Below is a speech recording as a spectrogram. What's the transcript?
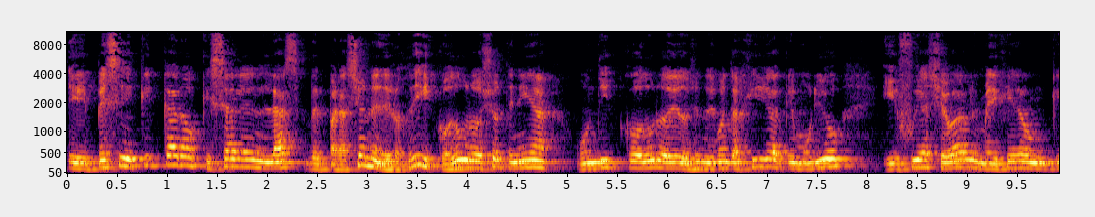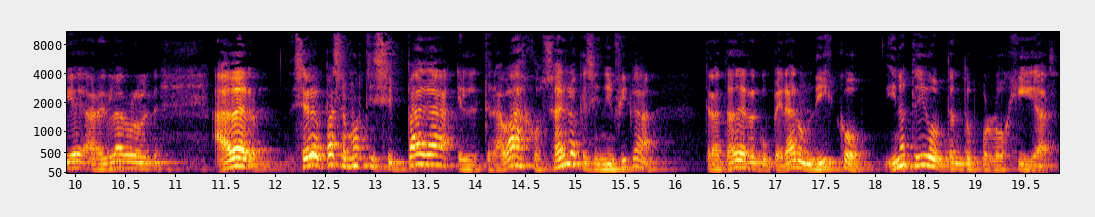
eh, PC, qué caro que salen las reparaciones de los discos duros. Yo tenía un disco duro de 250 gigas que murió y fui a llevarlo y me dijeron que arreglarlo. A ver, si lo pasa, Morty, se paga el trabajo. ¿Sabes lo que significa tratar de recuperar un disco? Y no te digo tanto por los gigas,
